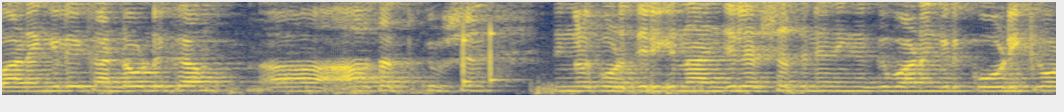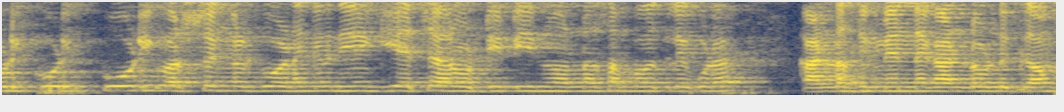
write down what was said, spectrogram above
വേണമെങ്കിൽ കണ്ടുകൊടുക്കാം. ആ സബ്സ്ക്രിപ്ഷൻ നിങ്ങൾ കൊടുത്തിരിക്കുന്ന അഞ്ച് ലക്ഷത്തിന് നിങ്ങൾക്ക് വേണമെങ്കിൽ കോടി കോടി കോടി കോടി വർഷങ്ങൾക്ക് വേണമെങ്കിൽ നിങ്ങൾക്ക് H R O T T എന്ന് പറഞ്ഞ സംഭവത്തിൽ കൂടെ കണ്ട സിനിമ തന്നെ കണ്ടുകൊടുക്കാം.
